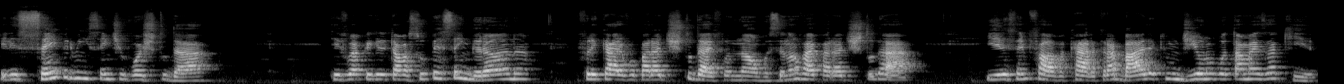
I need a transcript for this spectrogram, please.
Ele sempre me incentivou a estudar. Teve uma época que ele estava super sem grana Falei, cara, eu vou parar de estudar. Ele falou, não, você não vai parar de estudar. E ele sempre falava, cara, trabalha que um dia eu não vou estar mais aqui.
